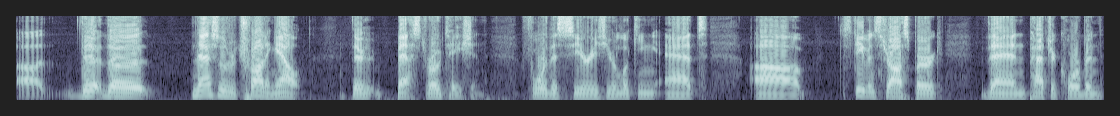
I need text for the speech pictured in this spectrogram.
Uh, the the Nationals were trotting out their best rotation for this series. You're looking at uh, Stephen Strasburg, then Patrick Corbin,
